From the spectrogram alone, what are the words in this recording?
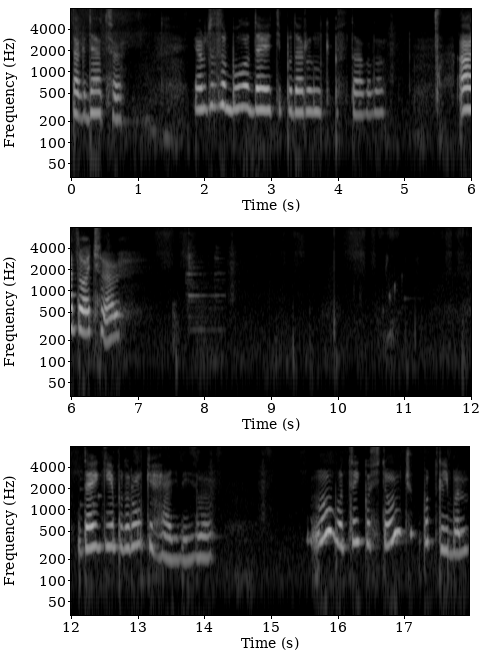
Так, де це? Я вже забула, де я ті подарунки поставила. А, точно. Деякі подарунки геть візьму. Ну, бо цей костюмчик потрібен.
